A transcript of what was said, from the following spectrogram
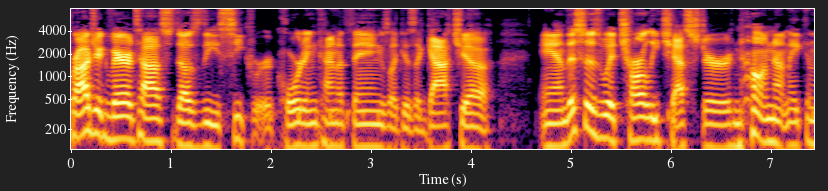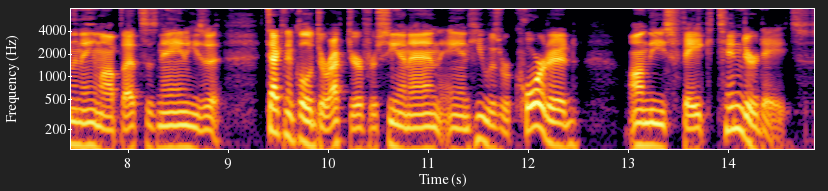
Project Veritas does these secret recording kind of things, like as a gotcha. And this is with Charlie Chester. No, I'm not making the name up. That's his name. He's a technical director for CNN, and he was recorded on these fake Tinder dates.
